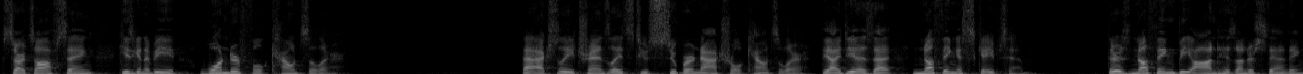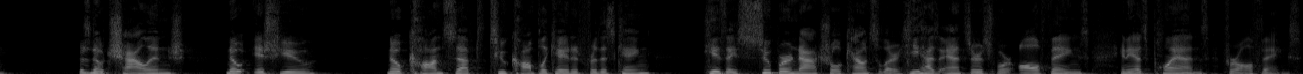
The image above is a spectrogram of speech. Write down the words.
Starts off saying he's going to be wonderful counselor. That actually translates to supernatural counselor. The idea is that nothing escapes him. There's nothing beyond his understanding. There's no challenge, no issue, no concept too complicated for this king. He is a supernatural counselor. He has answers for all things, and he has plans for all things.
